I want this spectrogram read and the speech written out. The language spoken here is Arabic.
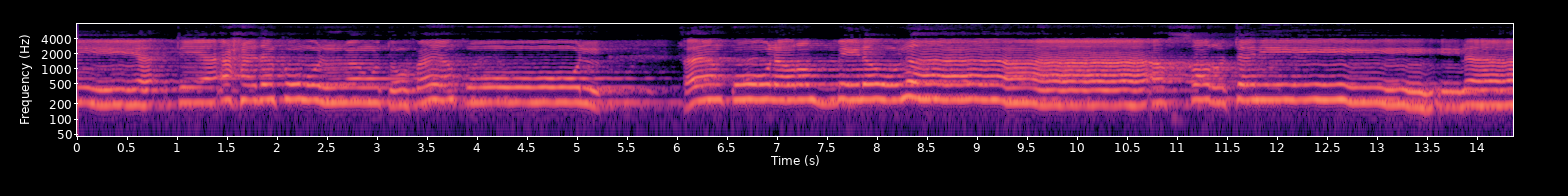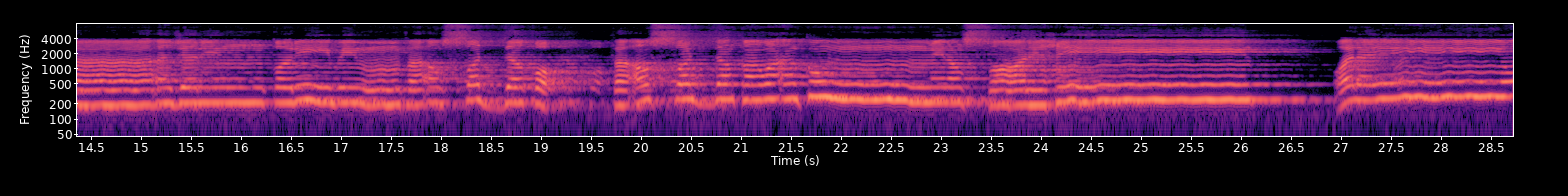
يأتي أحدكم الموت فيقول فيقول رب لولا أخرتني إلى أجل قريب فأصدق فأصدق وأكن من الصالحين. ولن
